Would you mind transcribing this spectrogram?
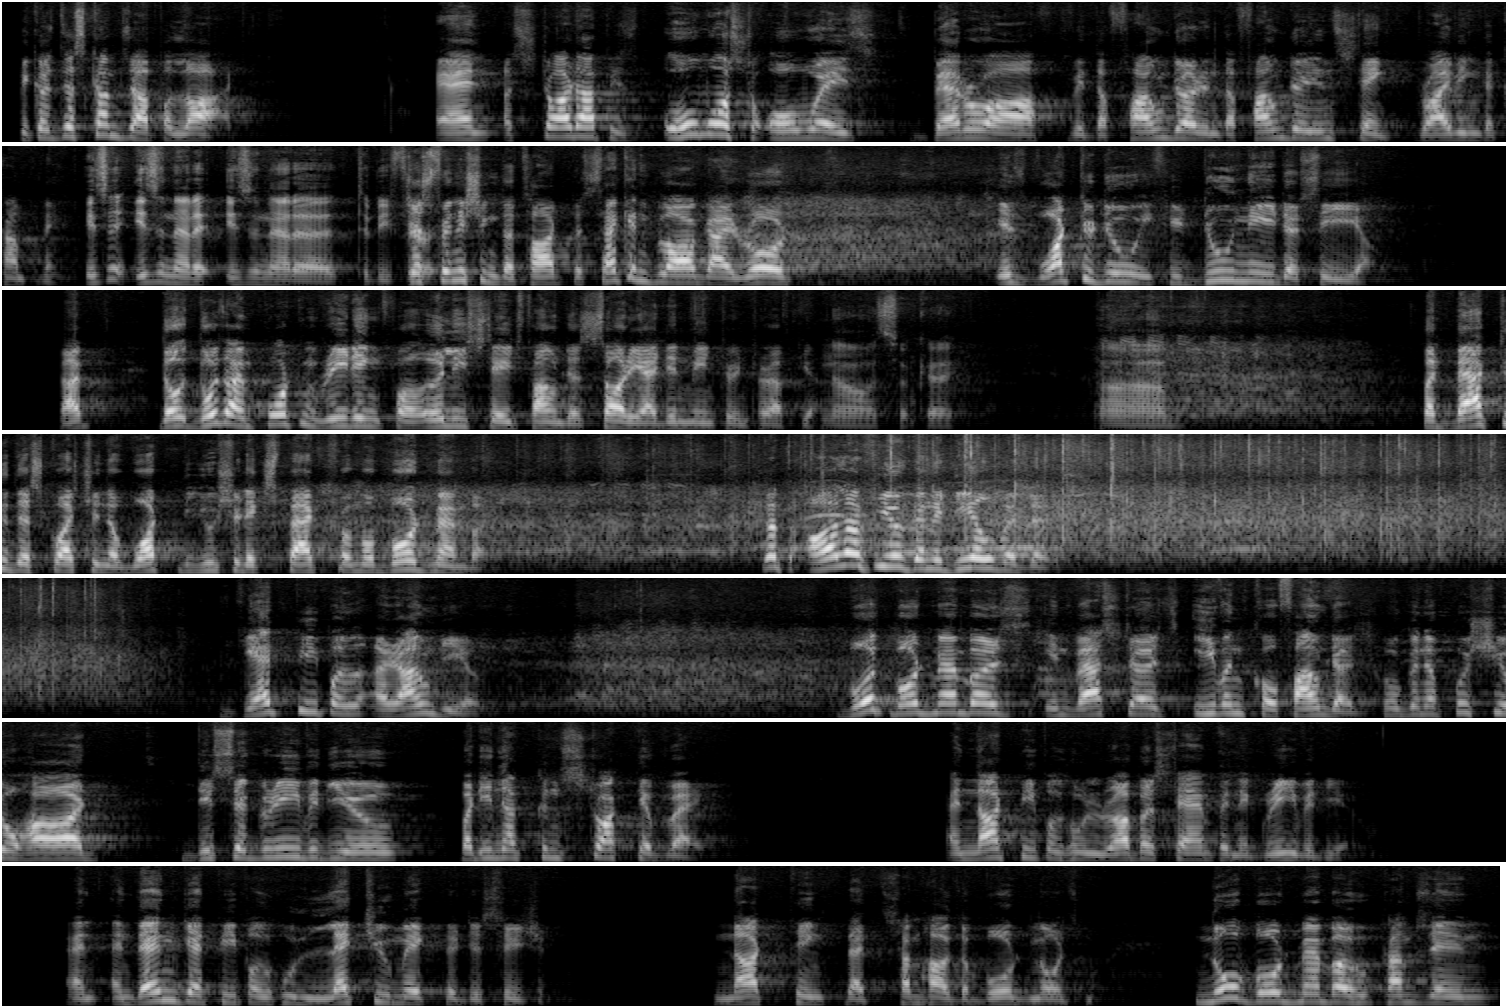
because this comes up a lot. And a startup is almost always better off with the founder and the founder instinct driving the company. Isn't, isn't, that, a, isn't that a, to be fair? Just finishing the thought, the second blog I wrote is what to do if you do need a CEO. Right? Those are important reading for early stage founders. Sorry, I didn't mean to interrupt you. No, it's okay. Um, but back to this question of what you should expect from a board member. Look, all of you are going to deal with this. Get people around you. Both board members, investors, even co founders who are going to push you hard, disagree with you, but in a constructive way. And not people who rubber stamp and agree with you. And, and then get people who let you make the decision not think that somehow the board knows. More. No board member who comes in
